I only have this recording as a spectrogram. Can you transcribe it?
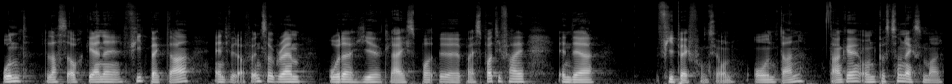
und lasst auch gerne Feedback da, entweder auf Instagram oder hier gleich äh, bei Spotify in der Feedback-Funktion. Und dann danke und bis zum nächsten Mal.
